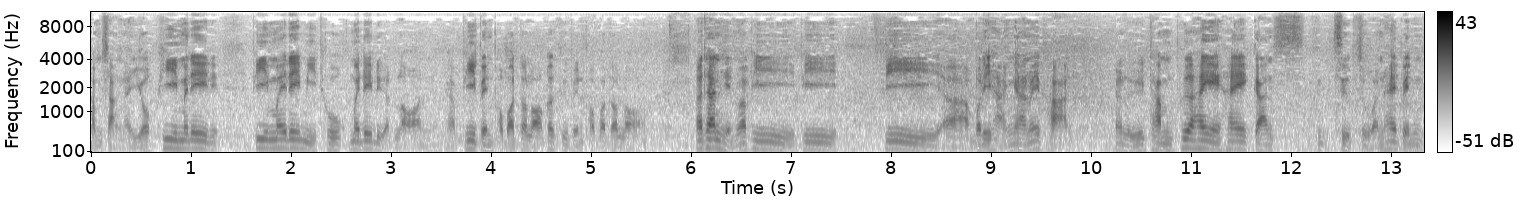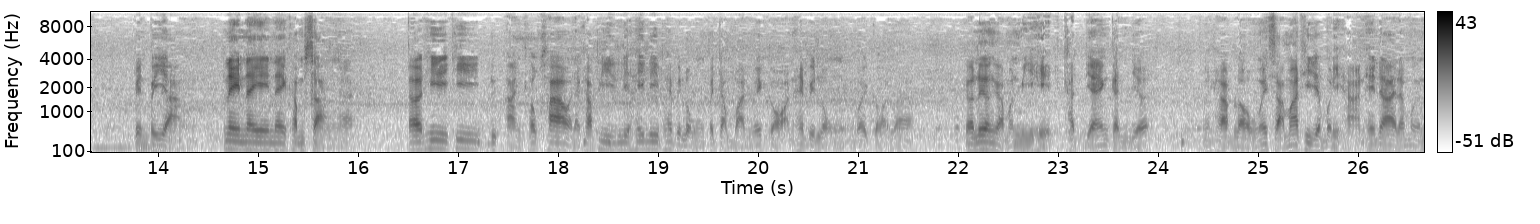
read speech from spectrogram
คำสั่งนายก พี่ไม่ได้พี่ไม่ได้มีทุกข์ไม่ได้เดือดร้อนครับพี่เป็นพบตรก็คือเป็นพบตรถ้าท่านเห็นว่าพี่พี่พี่บริหารงานไม่ผ่าน หรือทำเพื่อให้ให้การสืบสวนให้เป็นเป็นไปอย่างในในในคำสั่งอะแล้วที่ที่อ่านคร่าวๆนะครับ พี่ให้รีบให้ไปลงประจำวันไว้ก่อน ให้ไปลงไว้ก่อนว่า ก็เรื่องกับมันมีเหตุขัดแย้งกันเยอะนะครับ เราไม่สามารถที่จะบริหารให้ได้แล้วมัน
